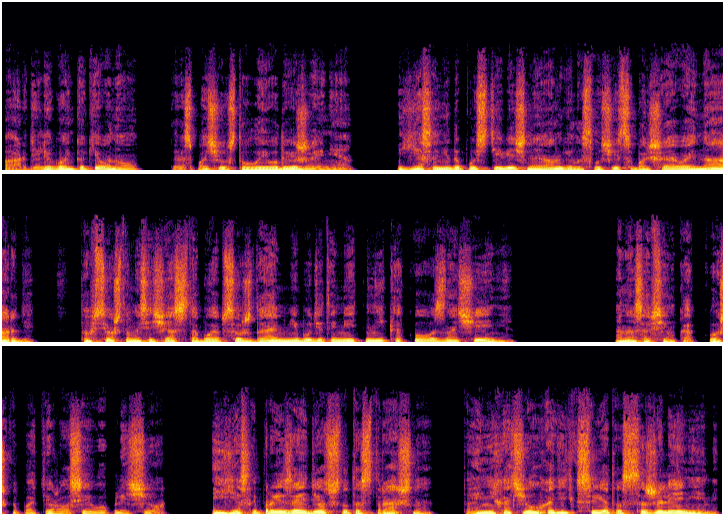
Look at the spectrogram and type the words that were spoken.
Арди легонько кивнул. Тесс почувствовала его движение. «Если не допусти вечные ангелы, случится большая война, Арди, то все, что мы сейчас с тобой обсуждаем, не будет иметь никакого значения». Она совсем как кошка потерлась его плечо. «И если произойдет что-то страшное, то я не хочу уходить к свету с сожалениями,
